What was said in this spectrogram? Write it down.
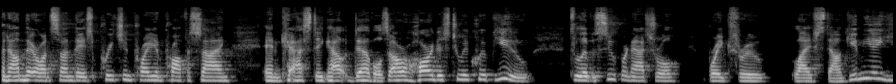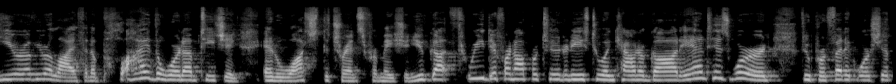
And I'm there on Sundays preaching, praying, prophesying, and casting out devils. Our heart is to equip you to live a supernatural breakthrough lifestyle. Give me a year of your life and apply the word I'm teaching and watch the transformation. You've got three different opportunities to encounter God and his word through prophetic worship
